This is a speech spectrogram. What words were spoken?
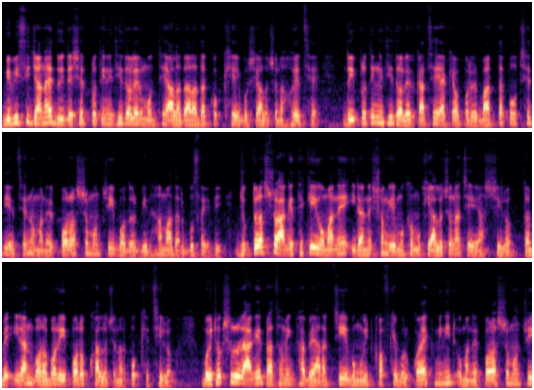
বিবিসি জানায় দুই দেশের প্রতিনিধি দলের মধ্যে আলাদা আলাদা কক্ষে বসে আলোচনা হয়েছে। দুই প্রতিনিধি দলের কাছে একে অপরের বার্তা পৌঁছে দিয়েছেন ওমানের পররাষ্ট্রমন্ত্রী বদর বিন হামাদ আল বুসাইদি যুক্তরাষ্ট্র আগে থেকেই ওমানে ইরানের সঙ্গে মুখোমুখি আলোচনা চেয়ে আসছিল, তবে ইরান বরাবরই পরোক্ষ আলোচনার পক্ষে ছিল। বৈঠক শুরুর আগে প্রাথমিকভাবে আরাকচি এবং উইটকফ কেবল কয়েক মিনিট ওমানের পররাষ্ট্রমন্ত্রী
